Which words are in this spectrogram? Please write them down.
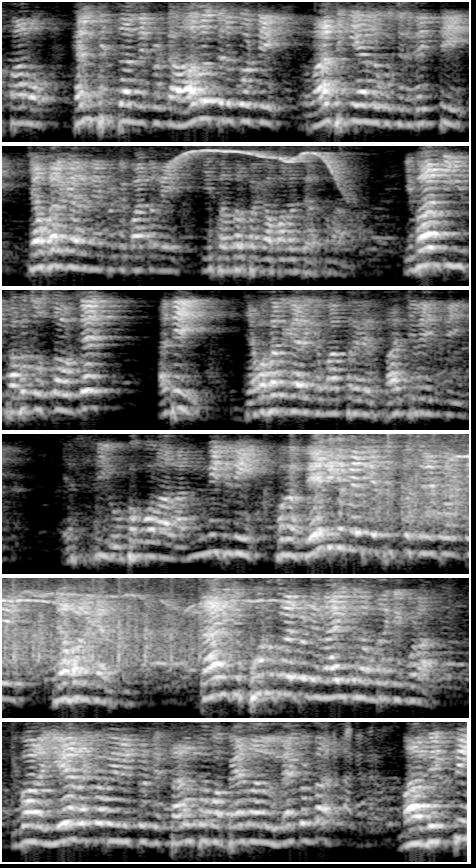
స్థానం కల్పించాలనేటువంటి ఆలోచనతోటి రాజకీయాల్లోకి వచ్చిన వ్యక్తి జవహర్ గారు అనేటువంటి మాటని ఈ సందర్భంగా మనం చేస్తున్నాను ఇవాటి ఈ సభ చూస్తూ ఉంటే అది జవహర్ గారికి మాత్రమే సాధ్యమైంది ఎస్సీ ఉపకులాలన్నిటినీ ఒక వేదిక మీదకి తీసుకొచ్చినటువంటి జవహర్ గారికి దానికి పూనుకున్నటువంటి నాయకులందరికీ కూడా ఇవాళ ఏ రకమైనటువంటి తరతమ భేదాలు లేకుండా మా వ్యక్తి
